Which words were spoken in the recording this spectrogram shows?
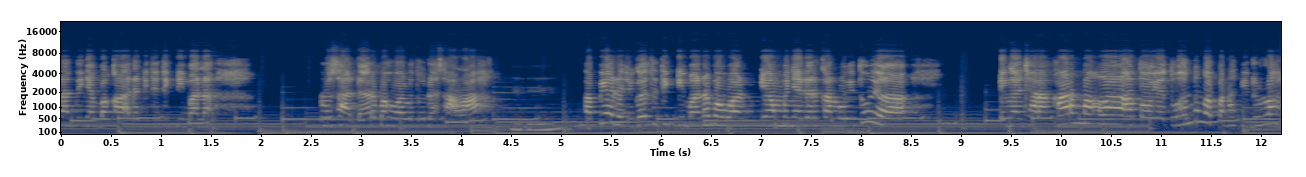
nantinya bakal ada di titik di mana lu sadar bahwa lu tuh udah salah Mm-mm. tapi ada juga titik di mana bahwa yang menyadarkan lu itu ya dengan cara karma lah atau ya Tuhan tuh nggak pernah tidur lah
